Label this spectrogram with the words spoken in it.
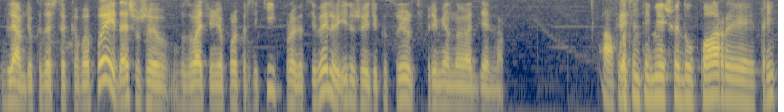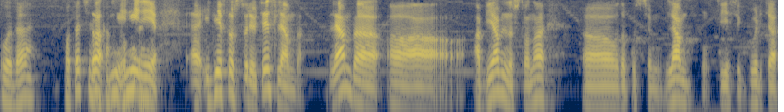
в лямбде указать, что это КВП, и дальше уже вызывать у нее property key, property value, или же ее деконструировать в переменную отдельно. А, в есть- ты имеешь в виду пары, триплы, да? Вот эти Да, деконструкции? Не-не-не. Э, Идея в том, что, смотри, у тебя есть лямбда. Лямбда а, объявлено, что она, а, допустим, лям, ну, если говорить о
